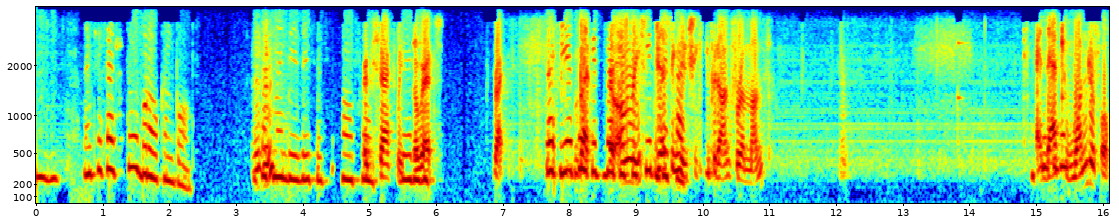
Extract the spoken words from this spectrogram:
Mhm. And she has two broken bones. I thought hmm maybe this is also Exactly. that's right. So you think But it's they're better only to keep the suggesting that she keep it on for a month. And that's wonderful.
